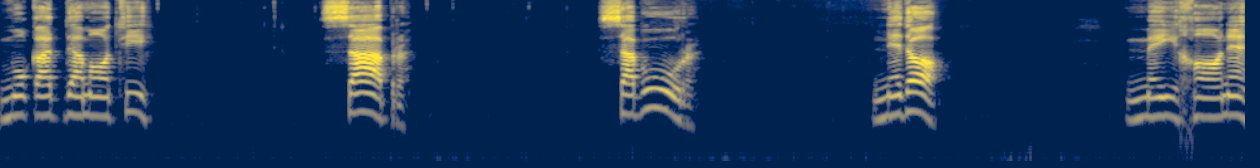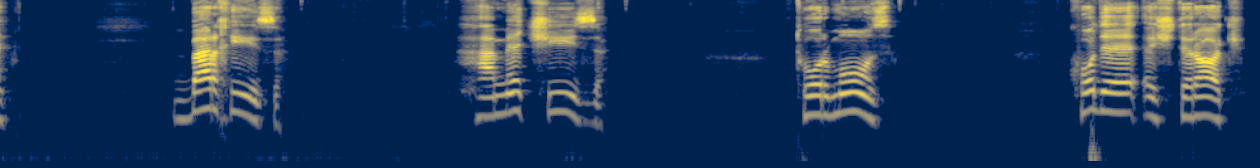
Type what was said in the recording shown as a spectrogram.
مقدماتی. صبر. صبور ندا میخانه برخیز همه چیز ترمز کد اشتراک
